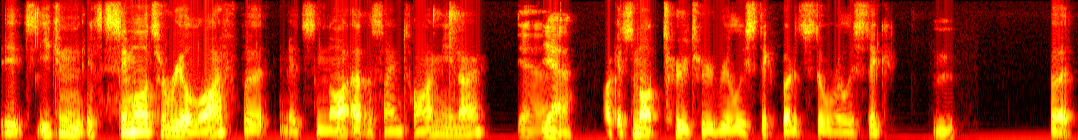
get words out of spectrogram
It's you can it's similar to real life, but it's not at the same time. You know, Yeah. Yeah. like it's not too too realistic, but it's still realistic. Mm. But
